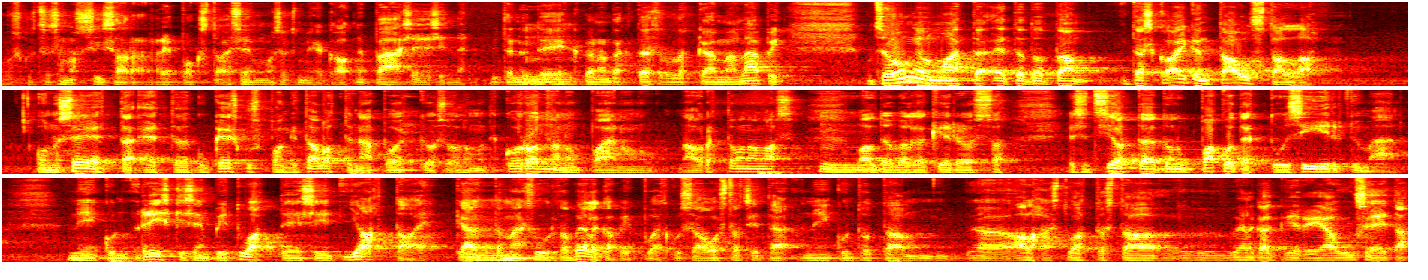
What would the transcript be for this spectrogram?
voisiko se sanoa sisarrepoksi tai semmoiseksi, minkä kautta ne pääsee sinne, mitä nyt mm. ei ehkä kannata tässä ruveta käymään läpi. Mutta se ongelma, että, että tota, tässä kaiken taustalla on se, että, että kun keskuspankit aloitti nämä poikkeusohjelmat, niin korothan mm. on painunut naurettavan alas mm. valtionvelkakirjoissa, ja sitten sijoittajat on pakotettu siirtymään niin kuin riskisempiin tuotteisiin ja tai käyttämään mm. suurta velkavipua, että kun sä ostat sitä niin kuin tota, alhaistuottoista velkakirjaa useita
